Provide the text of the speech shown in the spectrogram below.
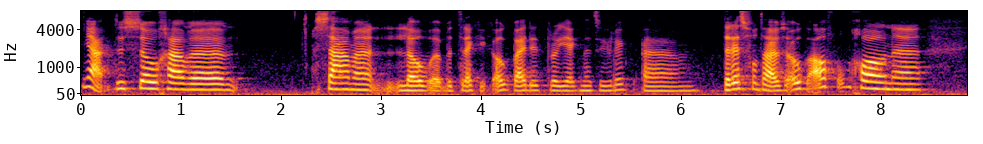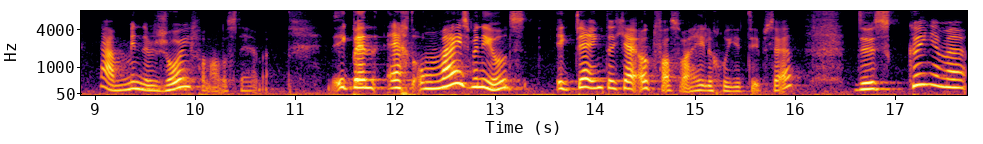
ja, dus zo gaan we samen lopen. Betrek ik ook bij dit project natuurlijk. Uh, de rest van het huis ook af om gewoon uh, ja, minder zooi van alles te hebben. Ik ben echt onwijs benieuwd. Ik denk dat jij ook vast wel hele goede tips hebt. Dus kun je me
